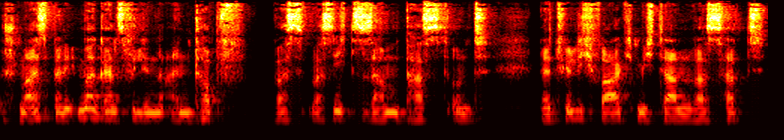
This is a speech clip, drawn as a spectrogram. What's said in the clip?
schmeißt man immer ganz viel in einen Topf, was, was nicht zusammenpasst. Und natürlich frage ich mich dann, was hat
